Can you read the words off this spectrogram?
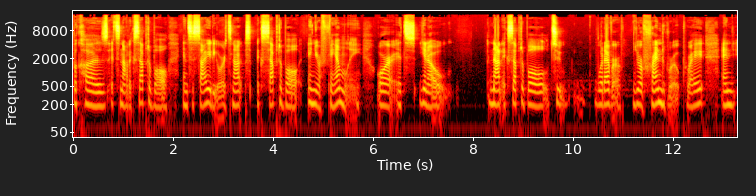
because it's not acceptable in society or it's not acceptable in your family or it's you know not acceptable to whatever your friend group right? And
